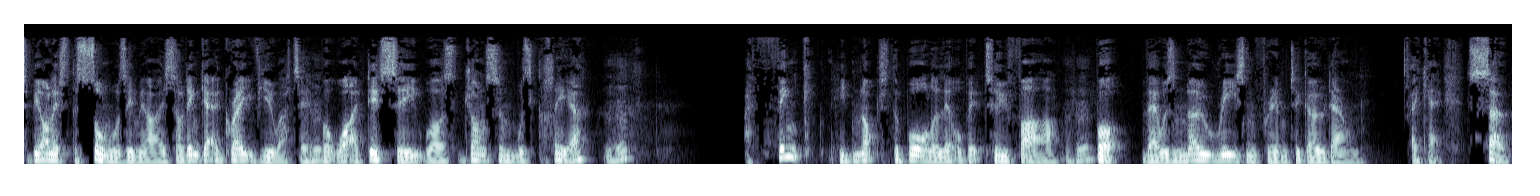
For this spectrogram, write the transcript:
to be honest, the sun was in my eyes, so I didn't get a great view at it. Mm-hmm. But what I did see was Johnson was clear. Mm-hmm. I think he'd knocked the ball a little bit too far, mm-hmm. but there was no reason for him to go down. Okay, so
